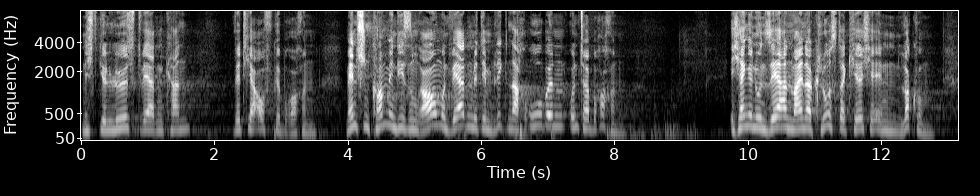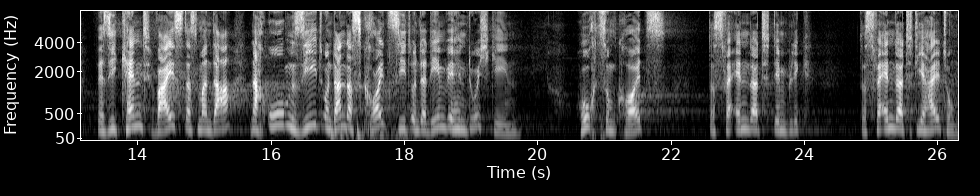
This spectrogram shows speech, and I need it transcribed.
nicht gelöst werden kann, wird hier aufgebrochen. Menschen kommen in diesen Raum und werden mit dem Blick nach oben unterbrochen. Ich hänge nun sehr an meiner Klosterkirche in Lockum. Wer sie kennt, weiß, dass man da nach oben sieht und dann das Kreuz sieht, unter dem wir hindurchgehen. Hoch zum Kreuz, das verändert den Blick, das verändert die Haltung.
